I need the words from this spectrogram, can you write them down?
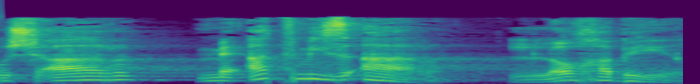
ושאר מעט מזער, לא כביר.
